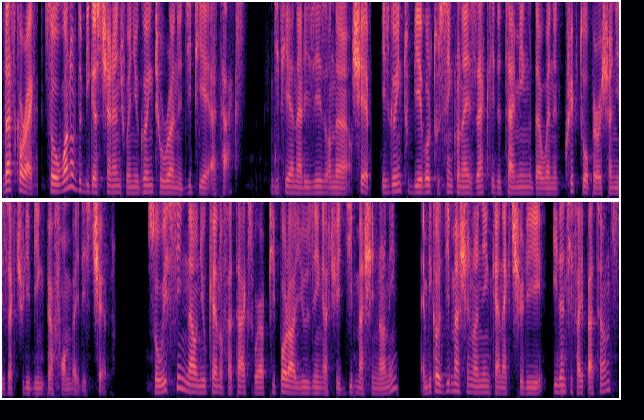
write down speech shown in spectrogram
That's correct. So one of the biggest challenge when you're going to run a DPA attacks, DPA analysis on a chip is going to be able to synchronize exactly the timing that when a crypto operation is actually being performed by this chip. So we've seen now new kind of attacks where people are using actually deep machine learning. And because deep machine learning can actually identify patterns,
